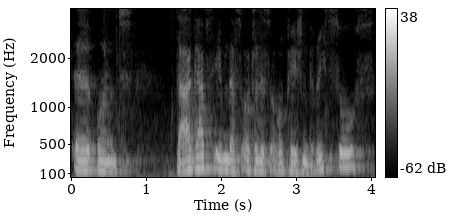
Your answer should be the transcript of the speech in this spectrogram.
Äh, und da gab es eben das Urteil des Europäischen Gerichtshofs.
